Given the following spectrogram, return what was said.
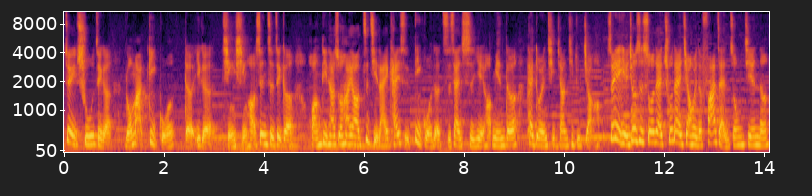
最初这个罗马帝国的一个情形哈，甚至这个皇帝他说他要自己来开始帝国的慈善事业哈，免得太多人倾向基督教哈，所以也就是说在初代教会的发展中间呢。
